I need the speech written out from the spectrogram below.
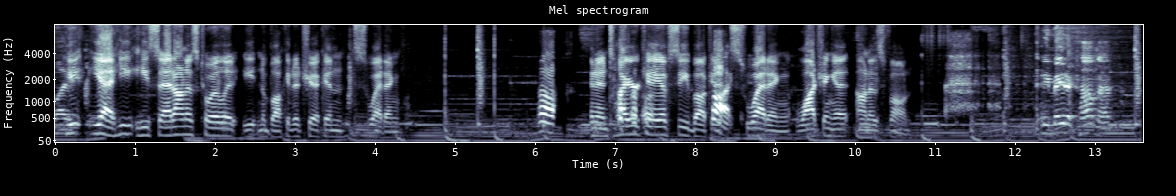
Like, He, yeah, he, he sat on his toilet eating a bucket of chicken, sweating. Oh, An entire KFC bucket, Fuck. sweating, watching it on his phone. And he made a comment.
